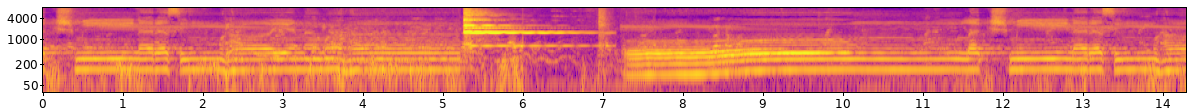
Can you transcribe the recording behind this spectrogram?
लक्ष्मी नमः लक्ष्मी लक्ष्मीनरसिंहाय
